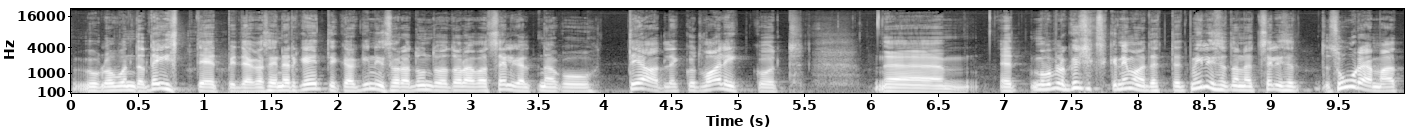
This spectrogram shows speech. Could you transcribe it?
võib-olla mõnda teist teed pidi, aga see energeetika ja kinnisvara tunduvad olevat selgelt nagu teadlikud valikud. Et ma võib-olla küsikski niimoodi, et, et millised on need sellised suuremad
